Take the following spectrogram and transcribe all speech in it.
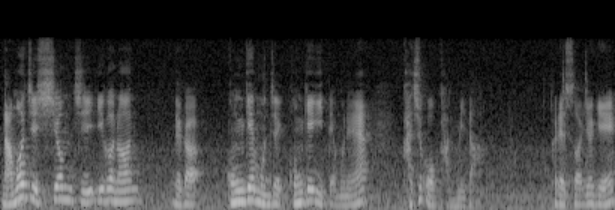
나머지 시험지 이거는 내가 공개 문제, 공개이기 때문에 가지고 갑니다. 그래서 여기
